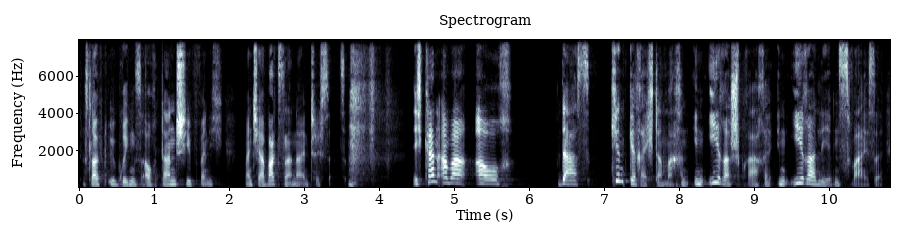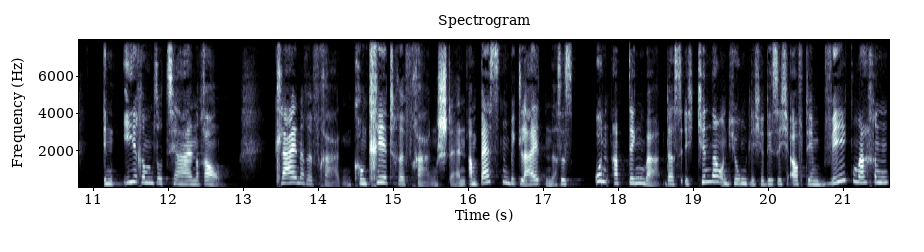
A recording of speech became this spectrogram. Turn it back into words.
Das läuft übrigens auch dann schief, wenn ich manche Erwachsene an einen Tisch setze. Ich kann aber auch das kindgerechter machen in ihrer Sprache, in ihrer Lebensweise, in ihrem sozialen Raum. Kleinere Fragen, konkretere Fragen stellen, am besten begleiten. Das ist unabdingbar, dass ich Kinder und Jugendliche, die sich auf dem Weg machen,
